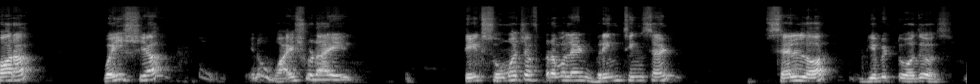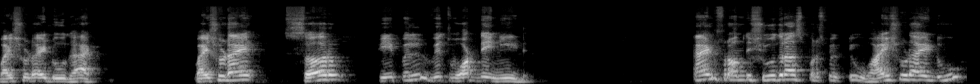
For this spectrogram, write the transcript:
For a Vaishya, you know, why should I take so much of trouble and bring things and sell or give it to others? Why should I do that? Why should I serve people with what they need? And from the Shudra's perspective, why should I do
